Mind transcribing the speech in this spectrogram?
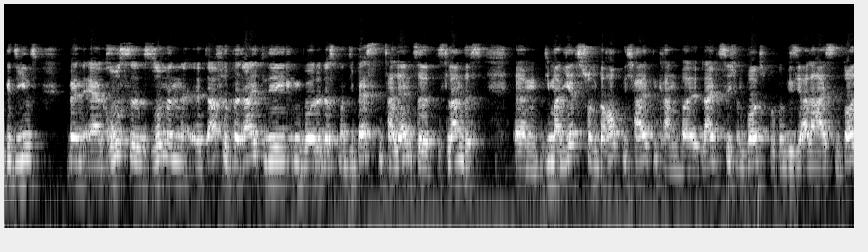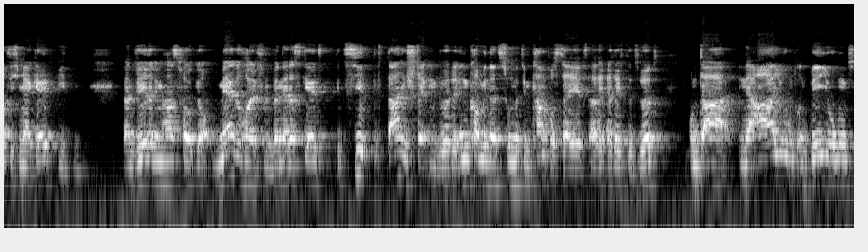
gedient, wenn er große Summen äh, dafür bereitlegen würde, dass man die besten Talente des Landes, ähm, die man jetzt schon überhaupt nicht halten kann, weil Leipzig und Wolfsburg und wie sie alle heißen, deutlich mehr Geld bieten, dann wäre dem HSV mehr geholfen, wenn er das Geld gezielt dahin stecken würde, in Kombination mit dem Campus, der jetzt errichtet wird, um da in der A-Jugend und B-Jugend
